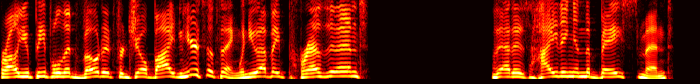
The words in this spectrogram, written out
for all you people that voted for Joe Biden. Here's the thing when you have a president that is hiding in the basement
